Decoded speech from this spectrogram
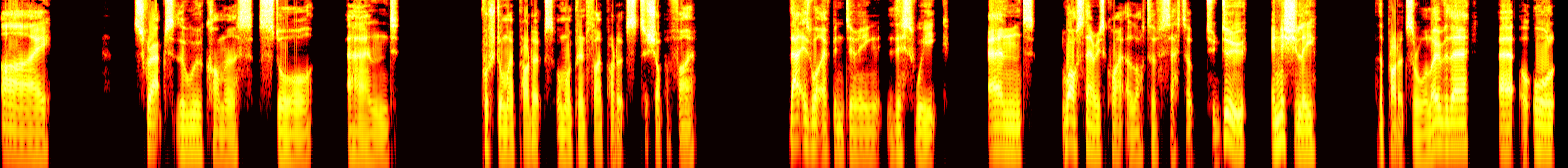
I scrapped the WooCommerce store and pushed all my products, all my Printify products to Shopify that is what I've been doing this week. And whilst there is quite a lot of setup to do, initially the products are all over there, uh, all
